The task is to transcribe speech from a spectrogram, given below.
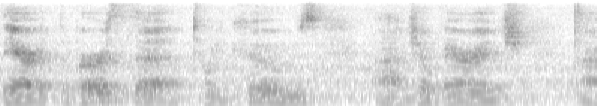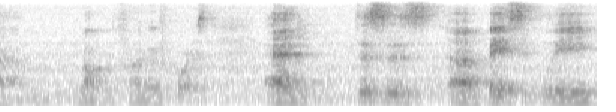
there at the birth, Tony Coombs, Joe Berridge, um, Robert Fung, of course. And this is uh, basically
